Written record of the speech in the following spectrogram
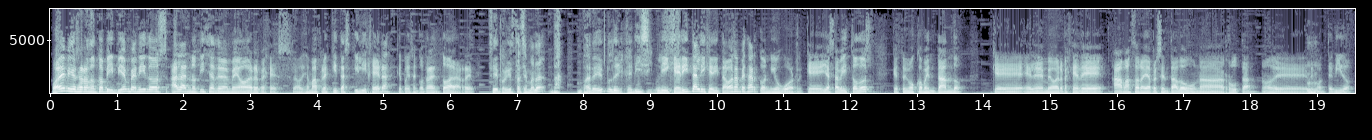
Hola amigos de Random Topic, bienvenidos a las noticias de MMORPGs, las noticias más fresquitas y ligeras que podéis encontrar en toda la red. Sí, porque esta semana va- van a ir ligerísimas. Ligerita, ligerita. Vamos a empezar con New World, que ya sabéis todos que estuvimos comentando que el MMORPG de Amazon había presentado una ruta ¿no? de, contenido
